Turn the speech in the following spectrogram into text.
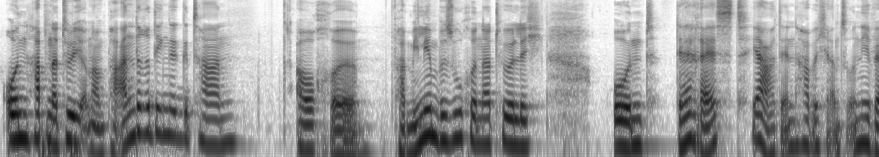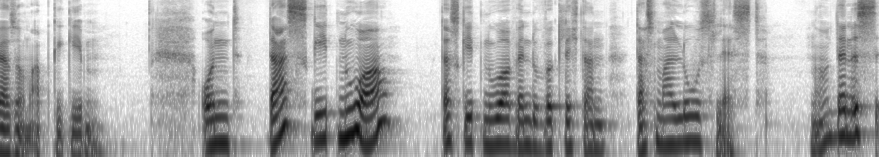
und habe natürlich auch noch ein paar andere Dinge getan, auch äh, Familienbesuche natürlich. Und der Rest, ja, den habe ich ans Universum abgegeben. Und das geht nur, das geht nur, wenn du wirklich dann das mal loslässt. Ne? Denn es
